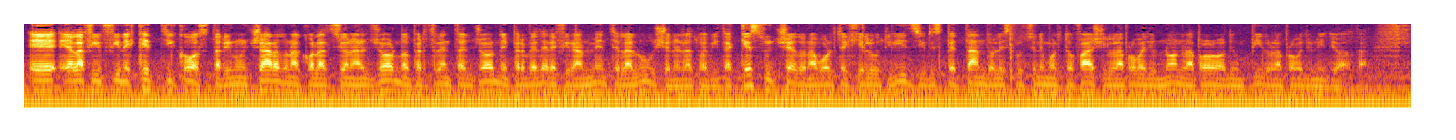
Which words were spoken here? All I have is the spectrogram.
e, e, alla fin fine che ti costa rinunciare ad una colazione al giorno per 30 giorni per vedere finalmente la luce nella tua vita? Che succede una volta che lo utilizzi rispettando le istruzioni molto facili, la prova di un nonno, la prova di un piccolo, la prova di un idiota?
